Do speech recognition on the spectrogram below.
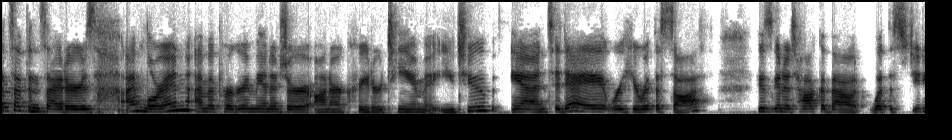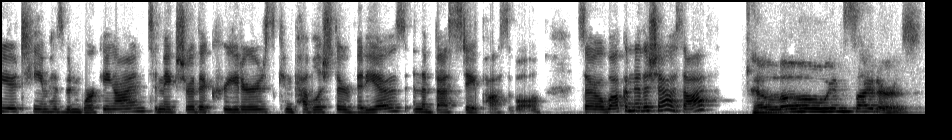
What's up, Insiders? I'm Lauren. I'm a program manager on our creator team at YouTube. And today we're here with Asaf, who's going to talk about what the studio team has been working on to make sure that creators can publish their videos in the best state possible. So, welcome to the show, Asaf. Hello, insiders.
